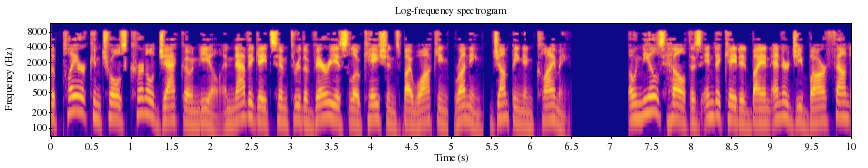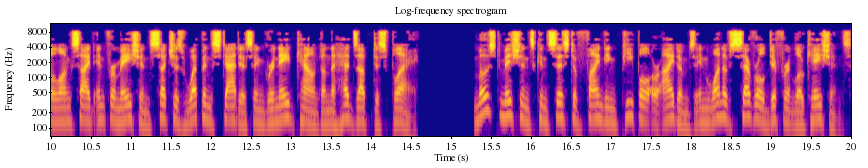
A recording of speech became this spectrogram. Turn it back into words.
The player controls Colonel Jack O'Neill and navigates him through the various locations by walking, running, jumping and climbing. O'Neill's health is indicated by an energy bar found alongside information such as weapon status and grenade count on the heads-up display. Most missions consist of finding people or items in one of several different locations.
